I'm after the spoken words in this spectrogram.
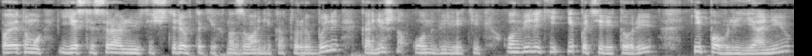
Поэтому, если сравнивать из четырех таких названий, которые были, конечно, он великий. Он великий и по территории, и по влиянию,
